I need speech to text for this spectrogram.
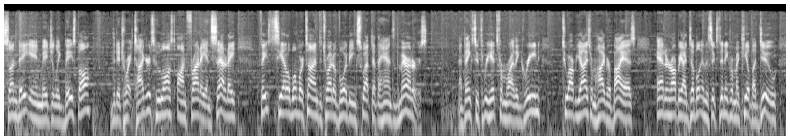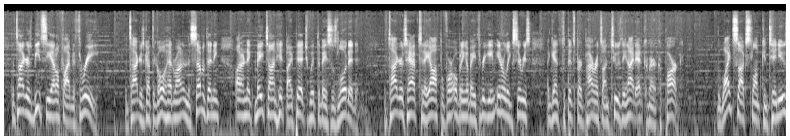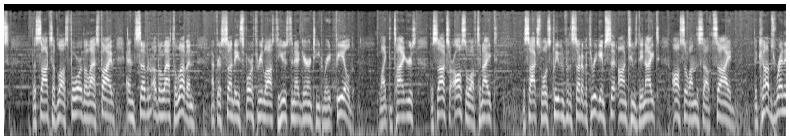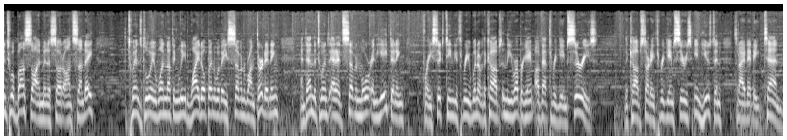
Sunday in Major League Baseball, the Detroit Tigers, who lost on Friday and Saturday, faced Seattle one more time to try to avoid being swept at the hands of the Mariners. And thanks to three hits from Riley Greene, two RBIs from Javier Baez, and an RBI double in the sixth inning from Akil Baddoo, the Tigers beat Seattle 5 3. The Tigers got the go-ahead run in the seventh inning on a Nick Maton hit by pitch with the bases loaded. The Tigers have today off before opening up a three-game interleague series against the Pittsburgh Pirates on Tuesday night at Comerica Park. The White Sox slump continues. The Sox have lost four of the last five and seven of the last 11 after Sunday's 4 3 loss to Houston at Guaranteed Rate Field. Like the Tigers, the Sox are also off tonight. The Sox will host Cleveland for the start of a three game set on Tuesday night, also on the south side. The Cubs ran into a buzzsaw in Minnesota on Sunday. The Twins blew a 1 0 lead wide open with a 7 run third inning, and then the Twins added 7 more in the eighth inning for a 16 3 win over the Cubs in the rubber game of that three game series. The Cubs start a three game series in Houston tonight at 8:10.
